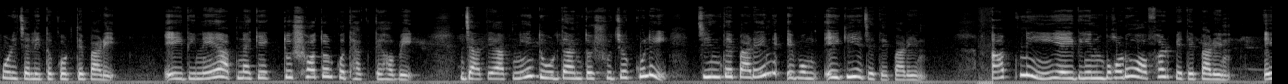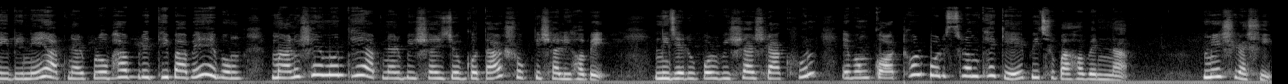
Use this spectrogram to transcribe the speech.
পরিচালিত করতে পারে। এই দিনে আপনাকে একটু সতর্ক থাকতে হবে, যাতে আপনি দুর্দান্ত সুযোগগুলি চিনতে পারেন এবং এগিয়ে যেতে পারেন। আপনি এই দিন বড় অফার পেতে পারেন। এই দিনে আপনার প্রভাব বৃদ্ধি পাবে এবং মানুষের মধ্যে আপনার বিশ্বাসযোগ্যতা শক্তিশালী হবে। নিজের উপর বিশ্বাস রাখুন এবং কঠোর পরিশ্রম থেকে পিছুপা হবেন না। মেষ রাশি।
